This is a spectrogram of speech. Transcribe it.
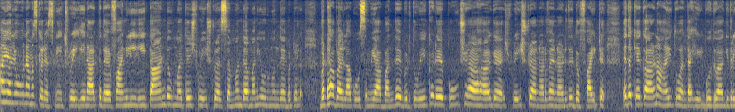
ಹಾಯ್, ಹಲೋ, ನಮಸ್ಕಾರ ಸ್ನೇಹಿತರೆ. ಏನಾಗ್ತದೆ? ಫೈನಲಿ ಇಲ್ಲಿ ತಾಂಡವ್ ಮತ್ತು ಶ್ರೇಷ್ಠರ ಸಂಬಂಧ ಮನೆಯವ್ರ ಮುಂದೆ ಬಟಲ್, ಬಟಾ ಬಯಲಾಗೋ ಸಮಯ ಬಂದೇ ಬಿಡ್ತು. ಈ ಕಡೆ ಪೂಜಾ ಹಾಗೆ ಶ್ರೇಷ್ಠರ ನಡುವೆ ನಡೆದಿದ್ದು ಫೈಟ್ ಇದಕ್ಕೆ ಕಾರಣ ಆಯಿತು ಅಂತ ಹೇಳ್ಬೋದು. ಹಾಗಿದ್ರೆ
